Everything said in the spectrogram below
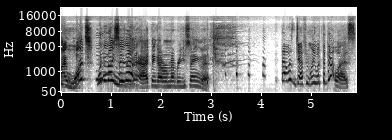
I what? When did I say that? Yeah, I think I remember you saying that. That was definitely what the bet was.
